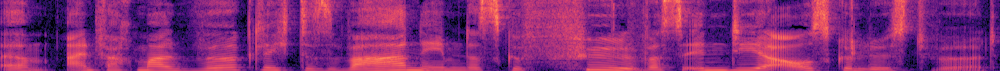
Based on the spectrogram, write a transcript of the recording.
Ähm, einfach mal wirklich das Wahrnehmen, das Gefühl, was in dir ausgelöst wird.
